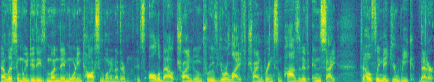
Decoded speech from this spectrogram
Now, listen, we do these Monday morning talks with one another. It's all about trying to improve your life, trying to bring some positive insight to hopefully make your week better.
